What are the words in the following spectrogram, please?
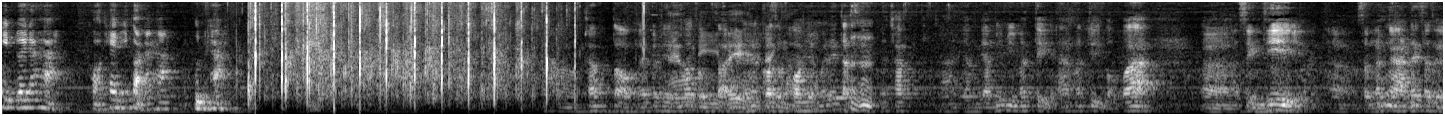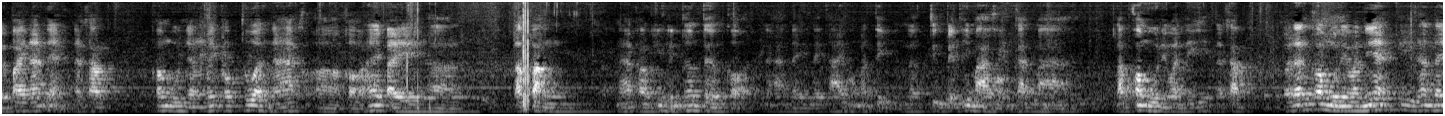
คิดด้วยนะคะ ขอแค่นี้ก่อนนะคะ ขอบคุณค่ะครับตอ กสพยังไม่ได้ตัดสินนะครับอ่ายังยังไม่มีมตินะฮะมติบอกว่าเอ่อสิ่งที่เอ่อสำนักงานได้เสนอไปนั้นเนี่ยนะครับ ข้อมูลยังไม่ครบถ้วนนะฮะเอ่อขอให้ไปเอ่อรับฟังนะฮะความคิดเห็นเพิ่มเติมก่อนนะฮะในในท้ายของมตินะจึงเป็นที่มาของการมารับข้อมูลในวันนี้นะครับ เพราะฉะนั้นข้อมูลในวันนี้ที่ท่านได้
